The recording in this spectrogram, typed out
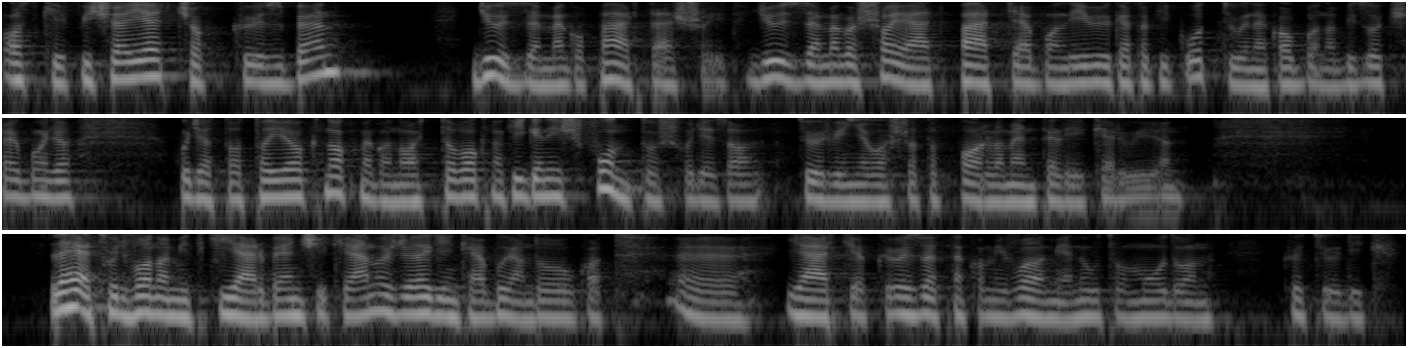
azt képviselje, csak közben győzze meg a pártársait, győzze meg a saját pártjában lévőket, akik ott ülnek abban a bizottságban, hogy a, hogy a tataiaknak, meg a nagy tavaknak igenis fontos, hogy ez a törvényjavaslat a parlament elé kerüljön. Lehet, hogy van, amit kijár Bencsik János, de leginkább olyan dolgokat ö, jár ki a körzetnek, ami valamilyen úton, módon kötődik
